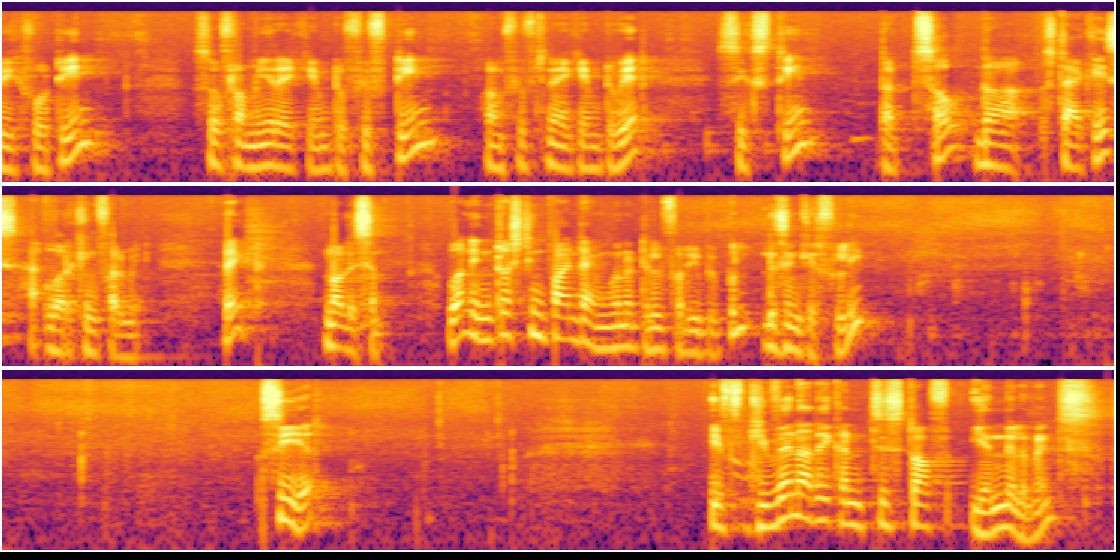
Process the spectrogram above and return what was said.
to 14 so from here I came to 15 from 15 I came to where? 16 that's how the stack is working for me. Right? Now listen. One interesting point I'm going to tell for you people. Listen carefully see here. If given array consists of n elements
